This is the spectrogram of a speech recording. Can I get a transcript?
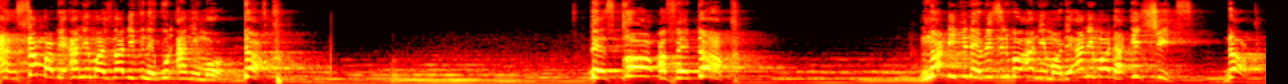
And some of the animal is not even a good animal, duck. the skull of a duck. Not even a reasonable animal, the animal that eats shit, Duck.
